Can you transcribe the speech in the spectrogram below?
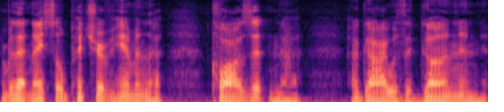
remember that nice little picture of him in the closet and a, a guy with a gun and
